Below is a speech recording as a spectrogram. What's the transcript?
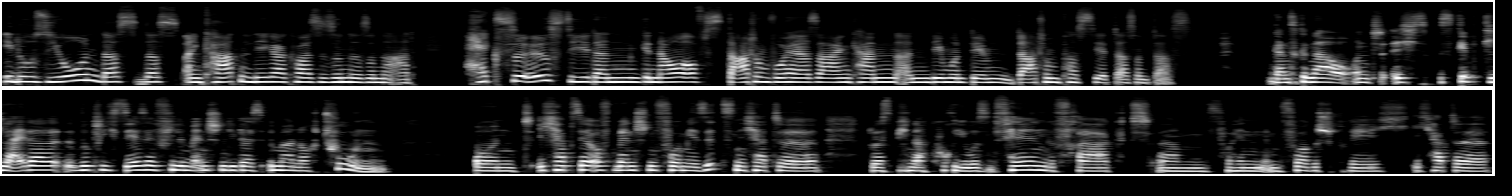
Illusion, dass, dass ein Kartenleger quasi so eine, so eine Art Hexe ist, die dann genau aufs Datum vorhersagen kann, an dem und dem Datum passiert das und das. Ganz genau. Und ich, es gibt leider wirklich sehr, sehr viele Menschen, die das immer noch tun. Und ich habe sehr oft Menschen vor mir sitzen. Ich hatte, du hast mich nach kuriosen Fällen gefragt, ähm, vorhin im Vorgespräch. Ich hatte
